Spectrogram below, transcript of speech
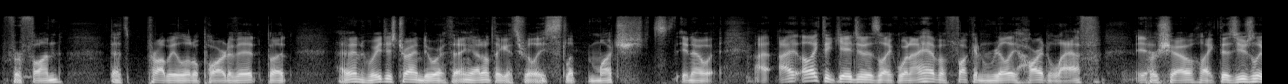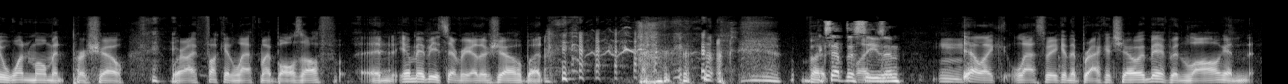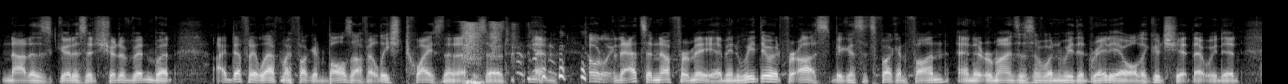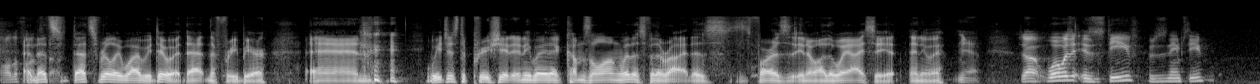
for fun. That's probably a little part of it, but. I mean, we just try and do our thing. I don't think it's really slipped much. It's, you know, I, I like to gauge it as like when I have a fucking really hard laugh Yeah. per show. Like, there's usually one moment per show where I fucking laugh my balls off, and you know, maybe it's every other show, but but Except this like, season. Mm. Yeah, like last week in the bracket show, it may have been long and not as good as it should have been, but I definitely laughed my fucking balls off at least twice in that episode, and Totally. that's enough for me. I mean, we do it for us because it's fucking fun, and it reminds us of when we did radio, all the good shit that we did, All the fun and that's stuff. that's really why we do it. That and the free beer, and we just appreciate anybody that comes along with us for the ride. As as far as you know, the way I see it, anyway. Yeah. So what was it? Is it Steve? Was his name Steve?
